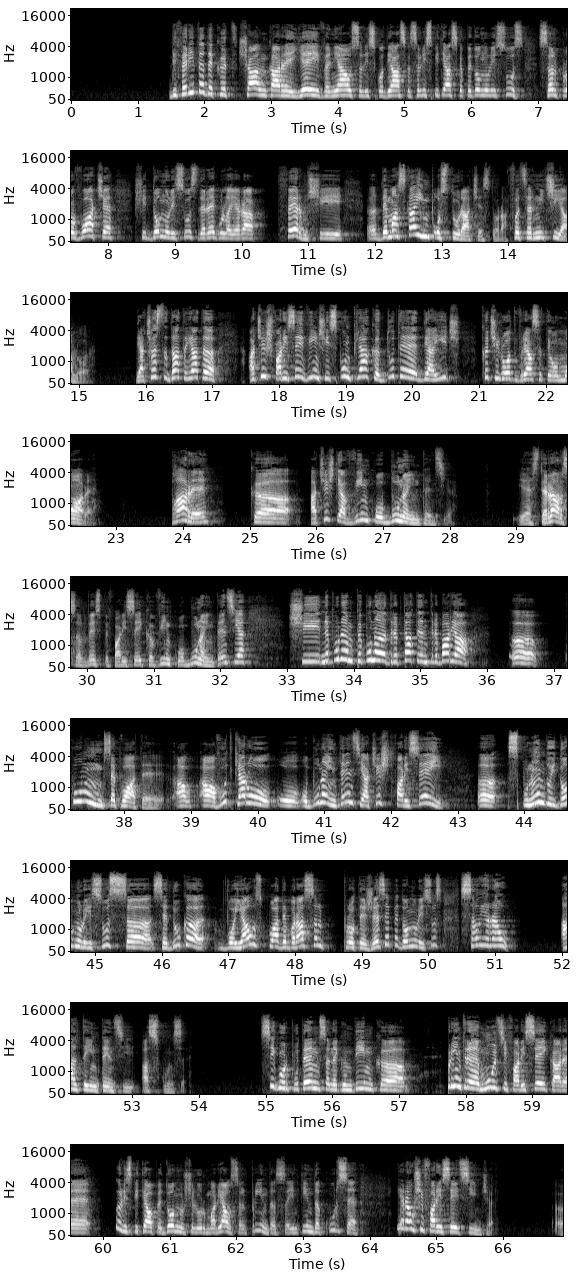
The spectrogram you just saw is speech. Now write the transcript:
Diferită decât cea în care ei veneau să-l scodească, să-l ispitească pe Domnul Isus, să-l provoace și Domnul Isus de regulă era ferm și uh, demasca impostura acestora, fățărnicia lor. De această dată, iată, acești farisei vin și îi spun, pleacă, du-te de aici, căci Irod vrea să te omoare. Pare că aceștia vin cu o bună intenție. Este rar să-l vezi pe farisei că vin cu o bună intenție și ne punem pe bună dreptate întrebarea uh, cum se poate? Au, au avut chiar o, o, o bună intenție acești farisei uh, spunându-i Domnului Isus să se ducă, voiau cu adevărat să-l protejeze pe Domnul Isus sau erau alte intenții ascunse? Sigur, putem să ne gândim că printre mulți farisei care îl ispiteau pe Domnul și îl urmăreau să-l prindă, să întindă curse, erau și farisei sinceri.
